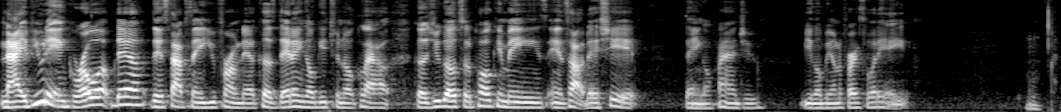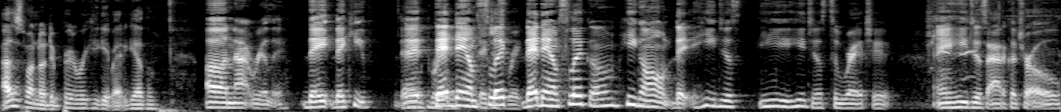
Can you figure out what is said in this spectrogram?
Now, if you didn't grow up there, then stop saying you from there because that ain't gonna get you no clout. Because you go to the Pork and Beans and talk that shit, they ain't gonna find you. You're gonna be on the first 48. I just want to know did Pretty Ricky get back together? Uh, not really. They they keep that, that damn They slick that damn slickum. He gon' that he just he he just too ratchet, and he just out of control.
